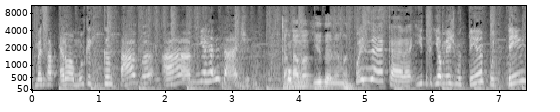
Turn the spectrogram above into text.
começava, era uma música que cantava a minha realidade. Cantava Como... a vida, né, mano? Pois é, cara. E, e ao mesmo tempo, tem,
